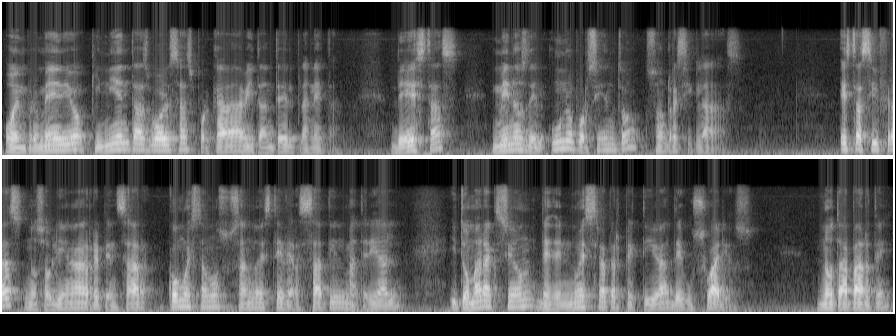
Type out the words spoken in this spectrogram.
o en promedio 500 bolsas por cada habitante del planeta. De estas, menos del 1% son recicladas. Estas cifras nos obligan a repensar cómo estamos usando este versátil material y tomar acción desde nuestra perspectiva de usuarios. Nota aparte,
